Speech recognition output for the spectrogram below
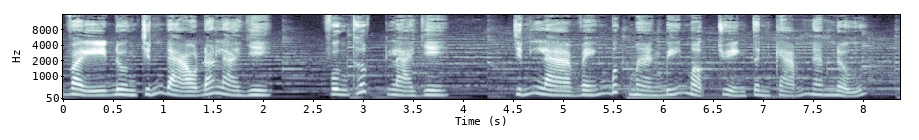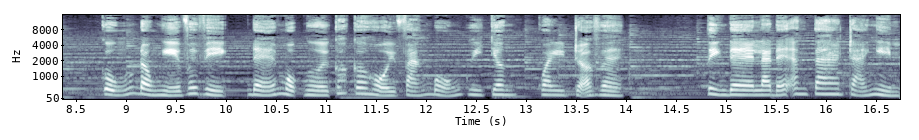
vậy đường chính đạo đó là gì? Phương thức là gì? Chính là vén bức màn bí mật chuyện tình cảm nam nữ. Cũng đồng nghĩa với việc để một người có cơ hội phản bổn quy chân, quay trở về. Tiền đề là để anh ta trải nghiệm,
